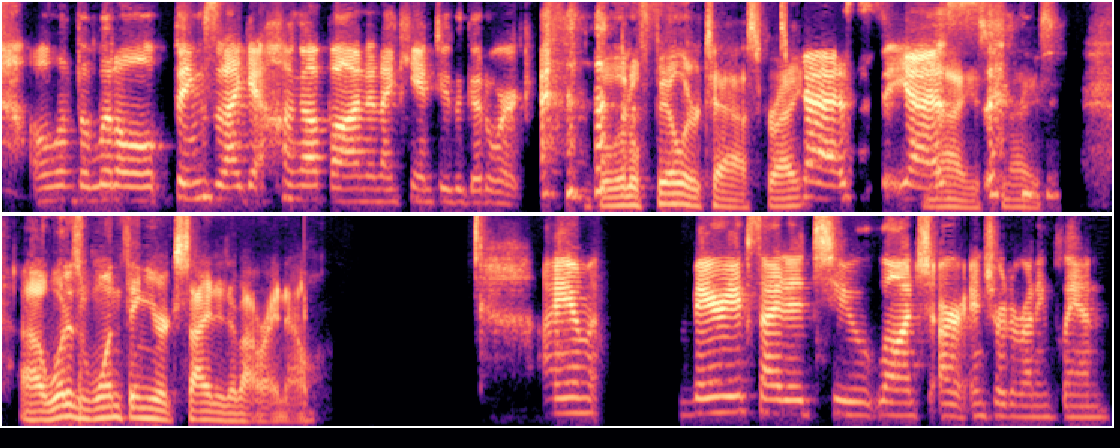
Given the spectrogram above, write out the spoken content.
all of the little things that I get hung up on and I can't do the good work. The little filler task, right? yes, yes. Nice, nice. Uh, what is one thing you're excited about right now? I am very excited to launch our intro to running plan.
